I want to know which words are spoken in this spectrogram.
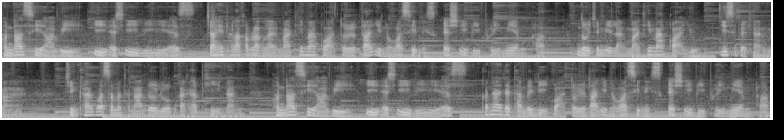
Honda CRV EHEV ES จะให้พละกำลังแรงม้าที่มากกว่า Toyota Innova Phoenix HEV Premium ครับ โดยจะมีแรงม้าที่มากกว่าอยู่ 21 แรงม้า จึงคาดว่าสมรรถนะโดยรวมการขับขี่นั้น Honda CRV EHEV ES ก็น่าจะทำได้ดีกว่า Toyota Innova Phoenix HEV Premium ครับ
